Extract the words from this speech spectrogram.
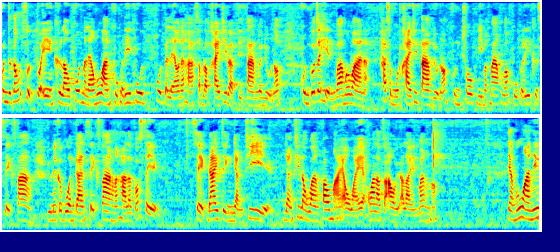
คุณจะต้องฝึกตัวเองคือเราพูดมาแล้วเมื่อวานครูพลี่พูดพูดไปแล้วนะคะสำหรับใครที่แบบติดตามกันอยู่เนาะคุณก็จะเห็นว่าเมื่อวานอะถ้าสมมุติใครที่ตามอยู่เนาะคุณโชคดีมากๆ เพราะว่าครูพลี่คือเสกสร้าง อยู่ในกระบวนการเสกสร้างนะคะ แล้วก็เสกเสกได้จริงอย่างที่อย่างที่เราวางเป้าหมายเอาไว้อะว่าเราจะเอาอะไรบ้างเนาะอย่างเมื่อวานนี้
